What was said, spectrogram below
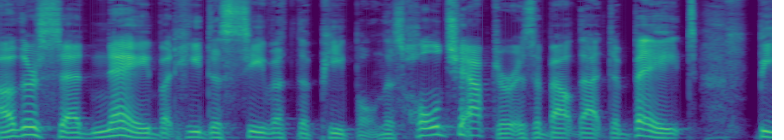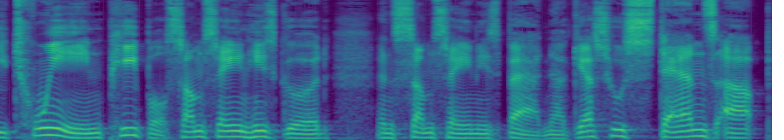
Others said, Nay, but he deceiveth the people. And this whole chapter is about that debate between people, some saying he's good and some saying he's bad. Now, guess who stands up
